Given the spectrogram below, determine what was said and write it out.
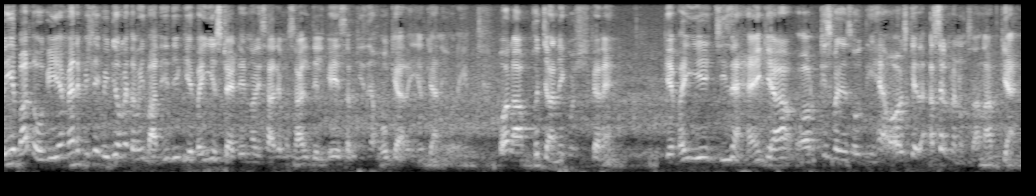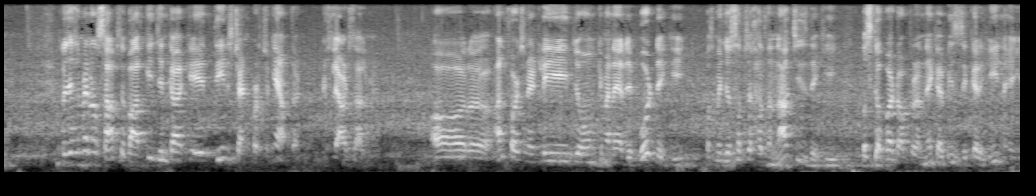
तो ये बात हो गई है। मैंने पिछले वीडियो में तमीज बात दी थी कि भाई, ये स्टैटिन और ये सारे मसाइल दिल के, ये सब चीज़ें हो क्या रही हैं, क्या नहीं हो रही हैं। और आप खुद जानने की कोशिश करें कि भाई, ये चीज़ें हैं क्या और किस वजह से होती हैं और उसके असल में नुकसान क्या हैं। तो जैसे मैंने उस साहब से बात की, जिनका कि तीन स्टैंड पढ़ चुके हैं अब तक, पिछले आठ साल में। और अनफॉर्चुनेटली जो उनकी मैंने रिपोर्ट देखी, उसमें जो सबसे ख़तरनाक चीज़ देखी, उसके ऊपर डॉक्टर ने कभी ज़िक्र ही नहीं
